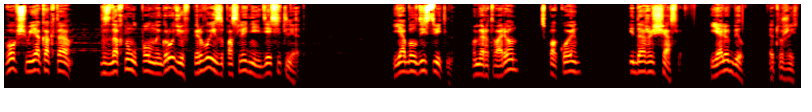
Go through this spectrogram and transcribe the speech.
В общем, я как-то вздохнул полной грудью впервые за последние 10 лет. Я был действительно умиротворен, спокоен и даже счастлив. Я любил эту жизнь.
